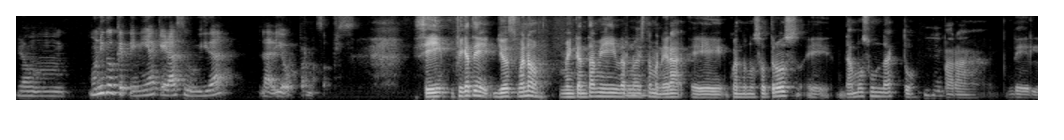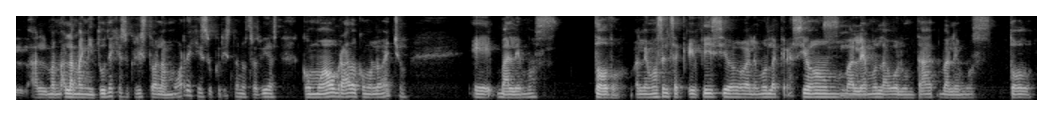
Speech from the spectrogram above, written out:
Lo único que tenía que era su vida, la dio por nosotros. Sí, fíjate, yo, bueno, me encanta a mí verlo de esta manera. Eh, cuando nosotros eh, damos un acto para a la magnitud de Jesucristo, al amor de Jesucristo en nuestras vidas, como ha obrado, como lo ha hecho, eh, valemos todo, valemos el sacrificio, valemos la creación, valemos la voluntad, valemos todo.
